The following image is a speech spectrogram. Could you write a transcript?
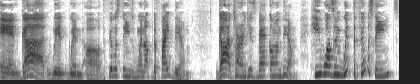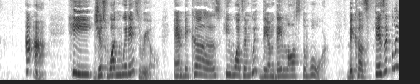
and God, when when uh, the Philistines went up to fight them, God turned his back on them. He wasn't with the Philistines. Uh-uh. He just wasn't with Israel. And because he wasn't with them, they lost the war. Because physically,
